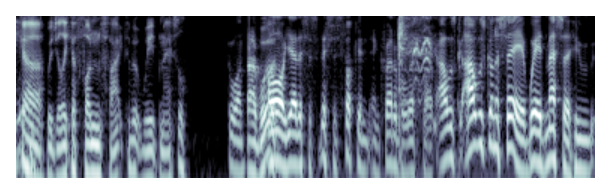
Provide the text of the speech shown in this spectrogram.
like a Would you like a fun fact about Wade Messer? Go on. I would. Oh yeah, this is this is fucking incredible. This like I was I was gonna say Wade Messer, who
